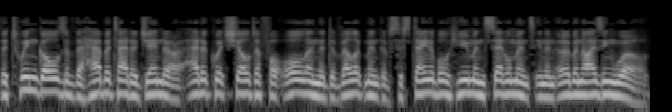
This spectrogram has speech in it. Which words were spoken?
The twin goals of the Habitat Agenda are adequate shelter for all and the development of sustainable human settlements in an urbanizing world.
